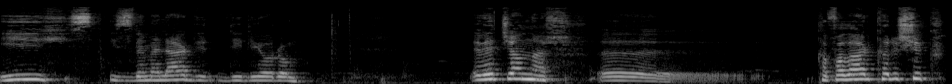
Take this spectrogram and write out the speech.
İyi izlemeler di- diliyorum. Evet canlar. eee, kafalar karışık.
